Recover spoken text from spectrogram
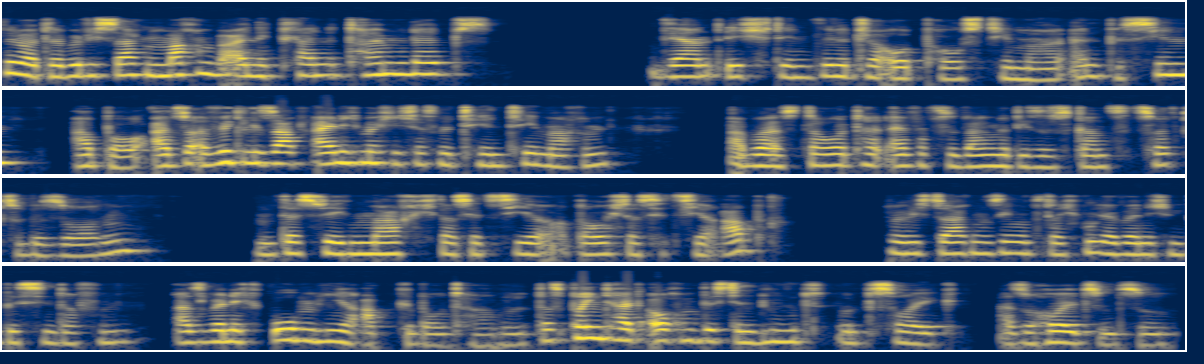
Okay, Leute, würde ich sagen, machen wir eine kleine Timelapse, während ich den Villager Outpost hier mal ein bisschen Abbau. Also wie gesagt, eigentlich möchte ich das mit TNT machen, aber es dauert halt einfach zu lange, dieses ganze Zeug zu besorgen. Und deswegen mache ich das jetzt hier, baue ich das jetzt hier ab. Würde ich sagen, sehen wir uns gleich wieder, wenn ich ein bisschen davon, also wenn ich oben hier abgebaut habe. Das bringt halt auch ein bisschen Blut und Zeug, also Holz und so.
